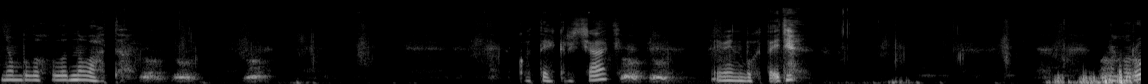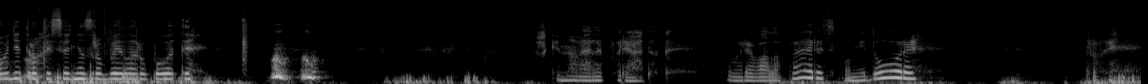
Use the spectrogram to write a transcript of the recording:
Днем було холодновато. Коти кричать, і він бухтить. На городі трохи сьогодні зробила роботи. Повиривала перець, помідори. Трохи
